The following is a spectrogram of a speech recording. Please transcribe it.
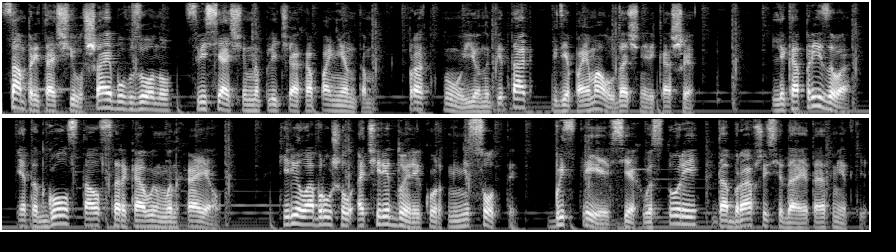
сам притащил шайбу в зону с висящим на плечах оппонентом, проткнул ее на пятак, где поймал удачный рикошет. Для Капризова этот гол стал сороковым в НХЛ. Кирилл обрушил очередной рекорд Миннесоты, быстрее всех в истории, добравшийся до этой отметки.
